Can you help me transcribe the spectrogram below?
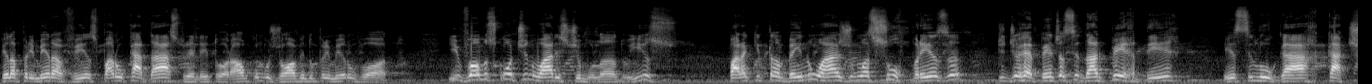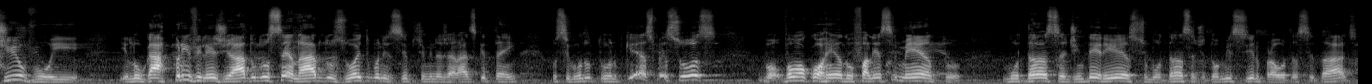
pela primeira vez para o cadastro eleitoral como jovem do primeiro voto. E vamos continuar estimulando isso para que também não haja uma surpresa de de repente a cidade perder esse lugar cativo e, e lugar privilegiado do cenário dos oito municípios de Minas Gerais que tem o segundo turno, porque as pessoas vão, ocorrendo o falecimento, mudança de endereço, mudança de domicílio para outras cidades,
